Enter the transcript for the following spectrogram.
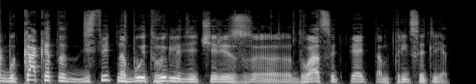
как бы как это действительно будет выглядеть через 25-30 лет.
